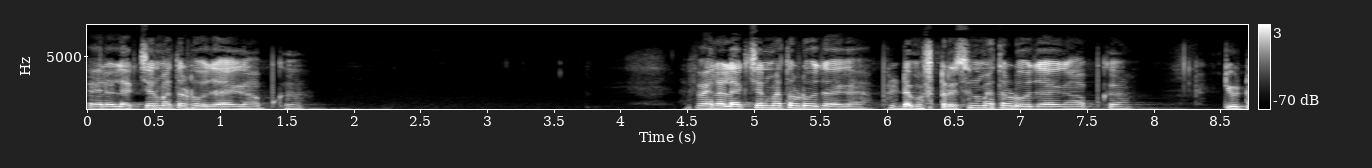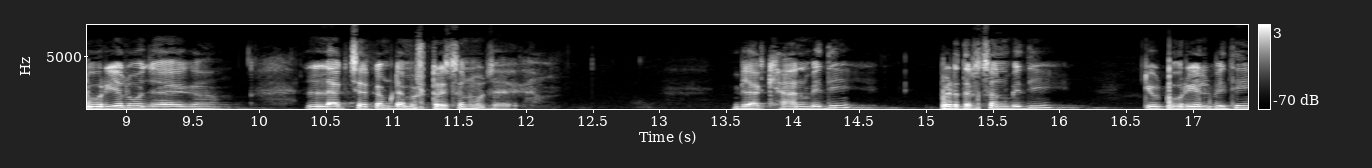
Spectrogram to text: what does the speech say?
पहला लेक्चर मेथड हो जाएगा आपका। पहला लेक्चर मेथड हो जाएगा, फिर डेमोस्ट्रेशन मेथड हो जाएगा आपका। ट्यूटोरियल हो जाएगा लेक्चर कम डेमोस्ट्रेशन हो जाएगा। व्याख्यान विधि, प्रदर्शन विधि ट्यूटोरियल विधि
